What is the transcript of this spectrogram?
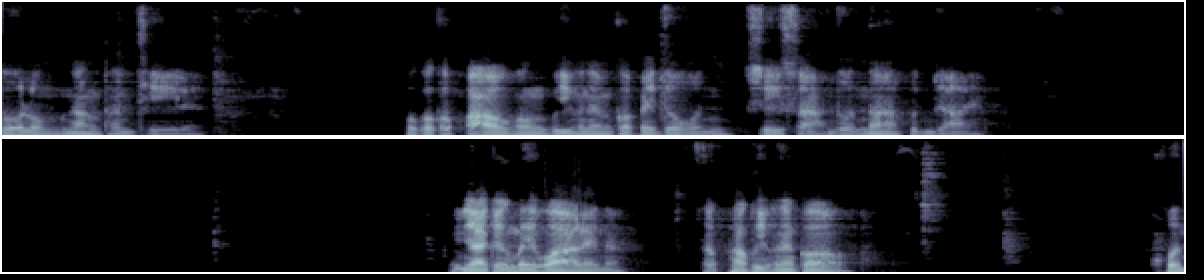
ตัวลงนั่งทันทีเลยพวกกระเป๋าของผู้หญิงคนนั้นก็ไปโดนศีรษะโดนหน้าคุณยาย คุณยายก็ไม่ว่าอะไรนะ สักพักผู้หญิงคนนั้นก็ค้น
